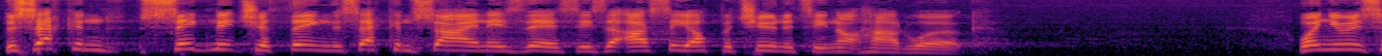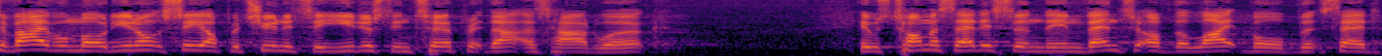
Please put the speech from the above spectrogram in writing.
The second signature thing, the second sign is this is that I see opportunity, not hard work. When you're in survival mode, you don't see opportunity, you just interpret that as hard work. It was Thomas Edison, the inventor of the light bulb, that said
